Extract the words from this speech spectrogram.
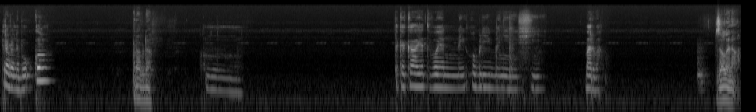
Pravda nebo úkol? Pravda. Tak jaká je tvoje nejoblíbenější barva? Zelená.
